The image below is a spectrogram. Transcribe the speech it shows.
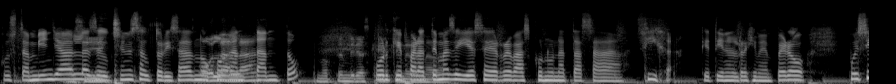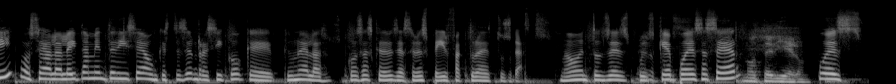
pues también ya Así. las deducciones autorizadas no juegan tanto. No tendrías que Porque para nada. temas de ISR vas con una tasa fija que tiene el régimen. Pero, pues sí, o sea, la ley también te dice, aunque estés en reciclo, que, que una de las cosas que debes de hacer es pedir factura de tus gastos, ¿no? Entonces, pues, Bueno, ¿qué pues, puedes hacer? No te dieron. Pues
